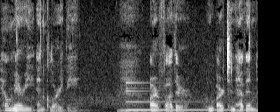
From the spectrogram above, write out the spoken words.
Hail Mary, and Glory be. Our Father, who art in heaven,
